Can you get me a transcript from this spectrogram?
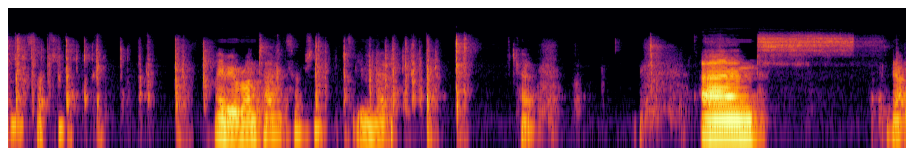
an exception. Maybe a runtime exception, it's even better. Okay. And yeah,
